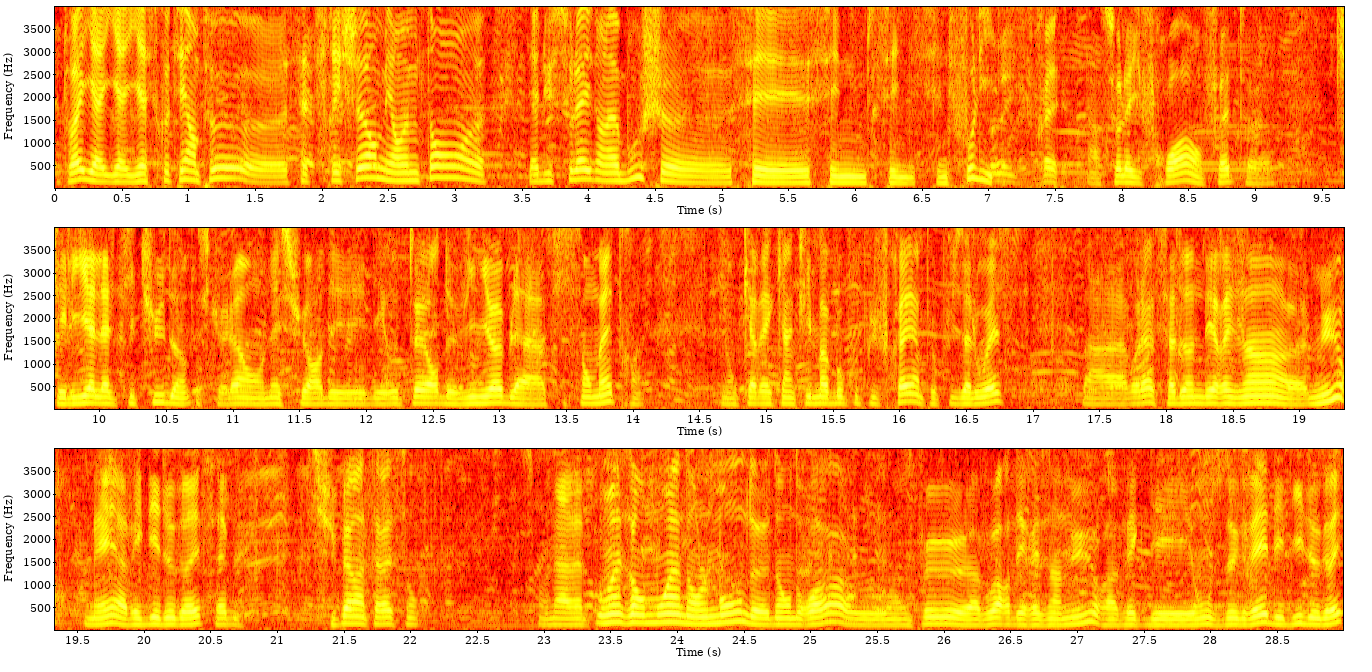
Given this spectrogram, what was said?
tu vois, il y a, il y y a ce côté un peu euh, cette fraîcheur, mais en même temps, euh, il y a du soleil dans la bouche. euh, c'est c'est une, c'est une- c'est une folie. soleil frais. Un soleil froid en fait, euh, qui est lié à l'altitude, hein, parce que là on est sur des, hauteurs de vignobles à 600 mètres, donc avec un climat beaucoup plus frais, un peu plus à l'ouest. Bah, voilà, ça donne des raisins euh, mûrs, mais avec des degrés faibles. C'est super intéressant. On a de moins en moins dans le monde d'endroits où on peut avoir des raisins mûrs avec des 11 degrés, des 10 degrés.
